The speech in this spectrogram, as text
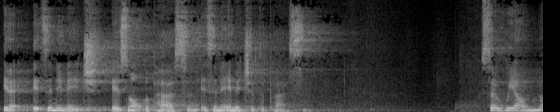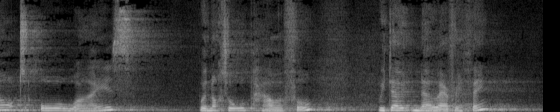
you know, it's an image. It's not the person, it's an image of the person. So we are not all wise. We're not all powerful. We don't know everything.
